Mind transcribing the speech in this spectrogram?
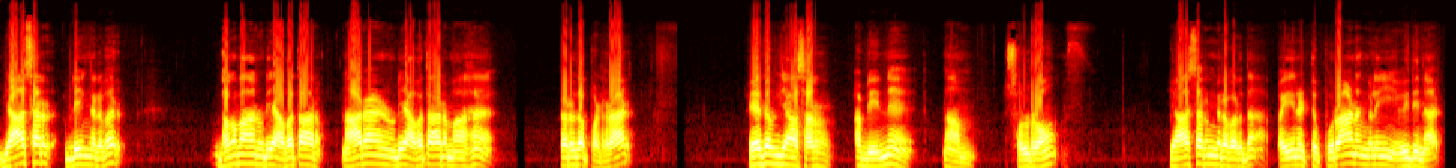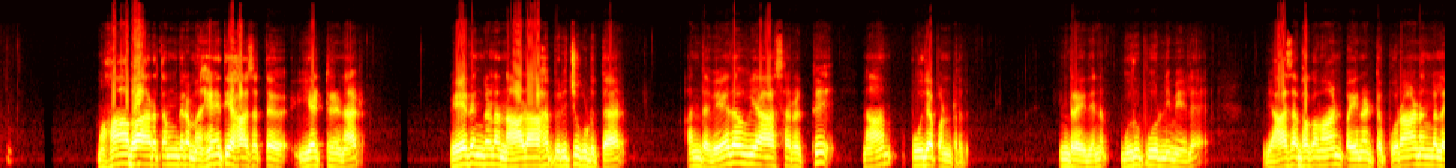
வியாசர் அப்படிங்கிறவர் பகவானுடைய அவதாரம் நாராயணனுடைய அவதாரமாக கருதப்படுறார். வேதவியாசர் அப்படின்னு நாம் சொல்கிறோம் வியாசருங்கிறவர் தான் பதினெட்டு புராணங்களையும் எழுதினார். மகாபாரதம்ங்கிற மகேத்திஹாசத்தை இயற்றினார். வேதங்களை நாளாக பிரித்து கொடுத்தார். அந்த வேதவியாசருக்கு நாம் பூஜை பண்ணுறது இன்றைய தினம் குரு பூர்ணிமையில வியாச பகவான் பதினெட்டு புராணங்களை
